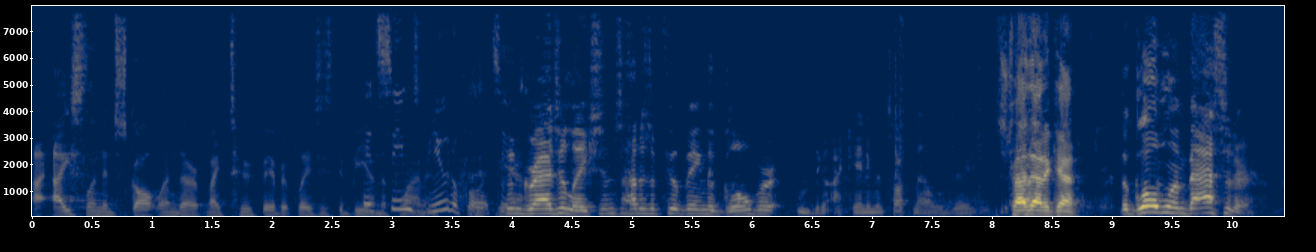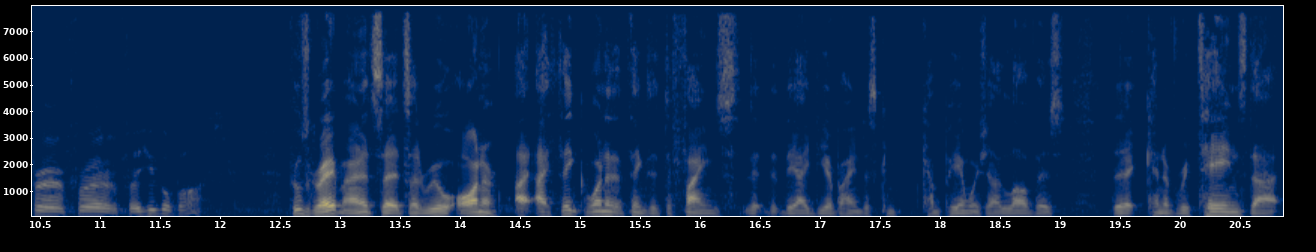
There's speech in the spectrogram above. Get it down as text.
I- Iceland and Scotland are my two favorite places to be on It the seems planet. beautiful. It's, Congratulations. How does it feel being the global? I can't even talk now, Jay. Let's try that again. The global ambassador for for for Hugo Boss. Feels great, man. It's a, it's a real honor. I, I think one of the things that defines the, the, the idea behind this com- campaign, which I love, is that it kind of retains that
